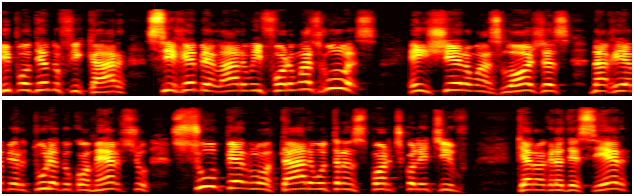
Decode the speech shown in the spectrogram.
e, podendo ficar, se rebelaram e foram às ruas encheram as lojas na reabertura do comércio, superlotaram o transporte coletivo. Quero agradecer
